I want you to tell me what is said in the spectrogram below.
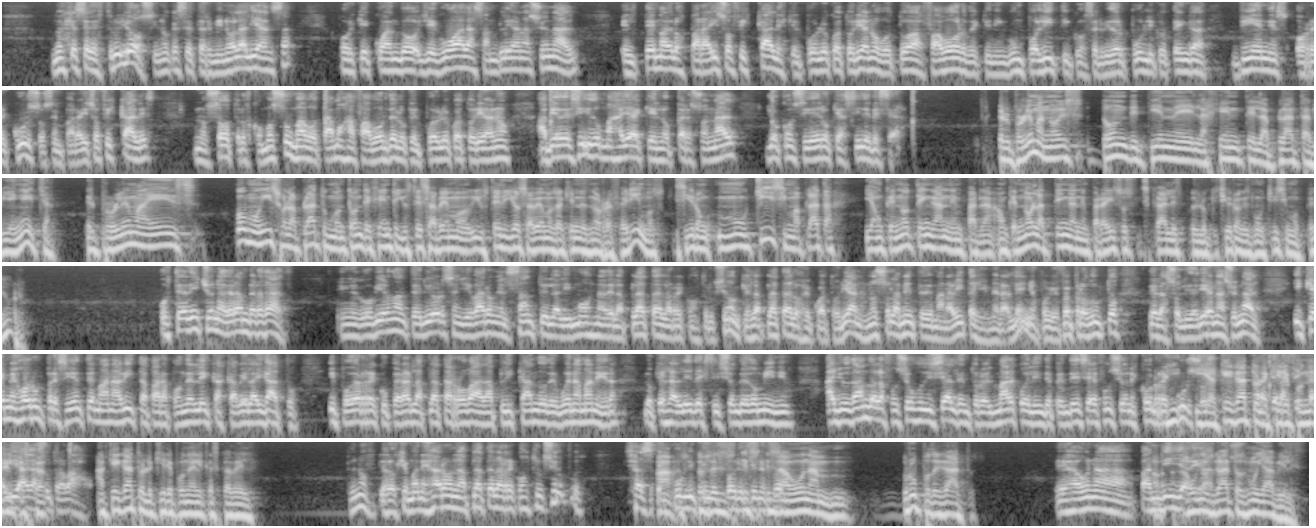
No es que se destruyó, sino que se terminó la alianza porque cuando llegó a la Asamblea Nacional el tema de los paraísos fiscales, que el pueblo ecuatoriano votó a favor de que ningún político o servidor público tenga bienes o recursos en paraísos fiscales, nosotros como Suma votamos a favor de lo que el pueblo ecuatoriano había decidido, más allá de que en lo personal yo considero que así debe ser. Pero el problema no es dónde tiene la gente la plata bien hecha. El problema es cómo hizo la plata un montón de gente y usted sabemos y usted y yo sabemos a quiénes nos referimos. Hicieron muchísima plata y aunque no tengan aunque no la tengan en paraísos fiscales, pues lo que hicieron es muchísimo peor. Usted ha dicho una gran verdad. En el gobierno anterior se llevaron el santo y la limosna de la plata de la reconstrucción, que es la plata de los ecuatorianos, no solamente de manavitas y esmeraldeños, porque fue producto de la solidaridad nacional. Y qué mejor un presidente manavita para ponerle el cascabel al gato y poder recuperar la plata robada aplicando de buena manera lo que es la ley de extinción de dominio, ayudando a la función judicial dentro del marco de la independencia de funciones con recursos. ¿Y a qué gato para le que quiere la poner el haga su cascabel? trabajo. ¿A qué gato le quiere poner el cascabel? Bueno, a los que manejaron la plata de la reconstrucción, pues ya es Ah, el público entonces notorio es, a un grupo de gatos. Es a una pandilla a, a de unos gatos, gatos muy hábiles.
